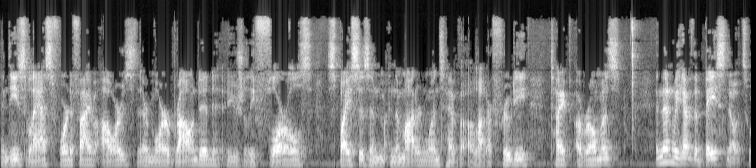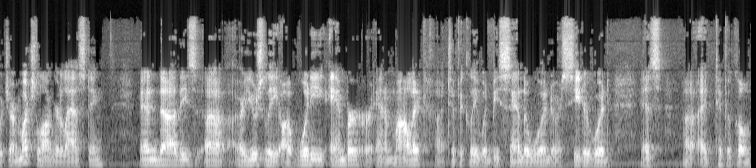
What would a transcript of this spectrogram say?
and these last four to five hours. They're more rounded, usually florals, spices, and, and, the modern ones have a lot of fruity type aromas. And then we have the base notes, which are much longer lasting. And uh, these uh, are usually uh, woody, amber, or animalic. Uh, typically would be sandalwood or cedarwood as uh, a typical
